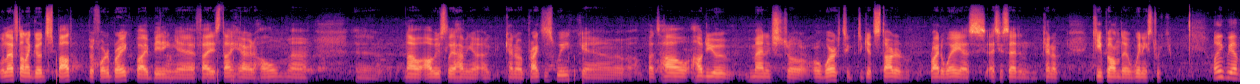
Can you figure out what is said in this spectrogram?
We left on a good spot before the break by beating uh, here at home. Uh, now obviously having a, a, kind of a practice week uh, but how how do you manage to, or work to, to get started right away as as you said and kind of keep on the winning streak well, I think we have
